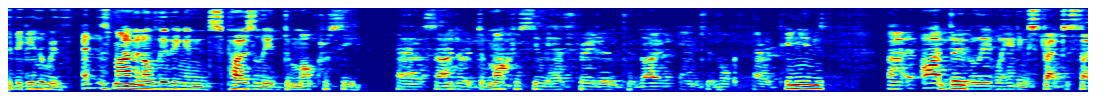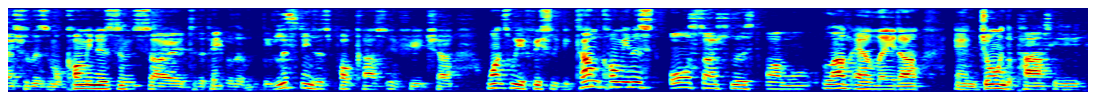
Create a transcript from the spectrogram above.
to begin with. At this moment, I'm living in supposedly a democracy. Uh, so under a democracy, we have freedom to vote and to voice our opinions. Uh, I do believe we're heading straight to socialism or communism. So, to the people that will be listening to this podcast in future, once we officially become communist or socialist, I will love our leader and join the party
